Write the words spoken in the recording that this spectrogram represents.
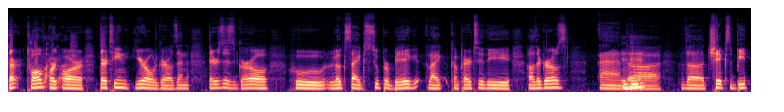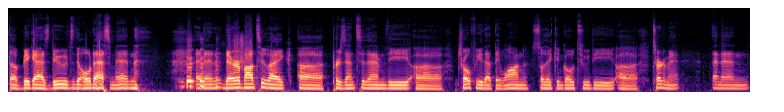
Thir- 12 my or, gosh. or 13 year old girls and there's this girl who looks like super big like compared to the other girls and Mhm. uh the chicks beat the big ass dudes the old ass men and then they're about to like uh present to them the uh trophy that they won so they can go to the uh tournament and then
